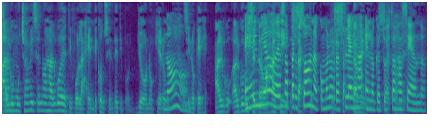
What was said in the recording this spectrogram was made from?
eso? algo, muchas veces no es algo de tipo la gente consciente, tipo, yo no quiero, No. sino que es algo, algo que Es se el miedo trabaja de aquí. esa Exacto, persona, cómo lo refleja en lo que tú estás haciendo.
